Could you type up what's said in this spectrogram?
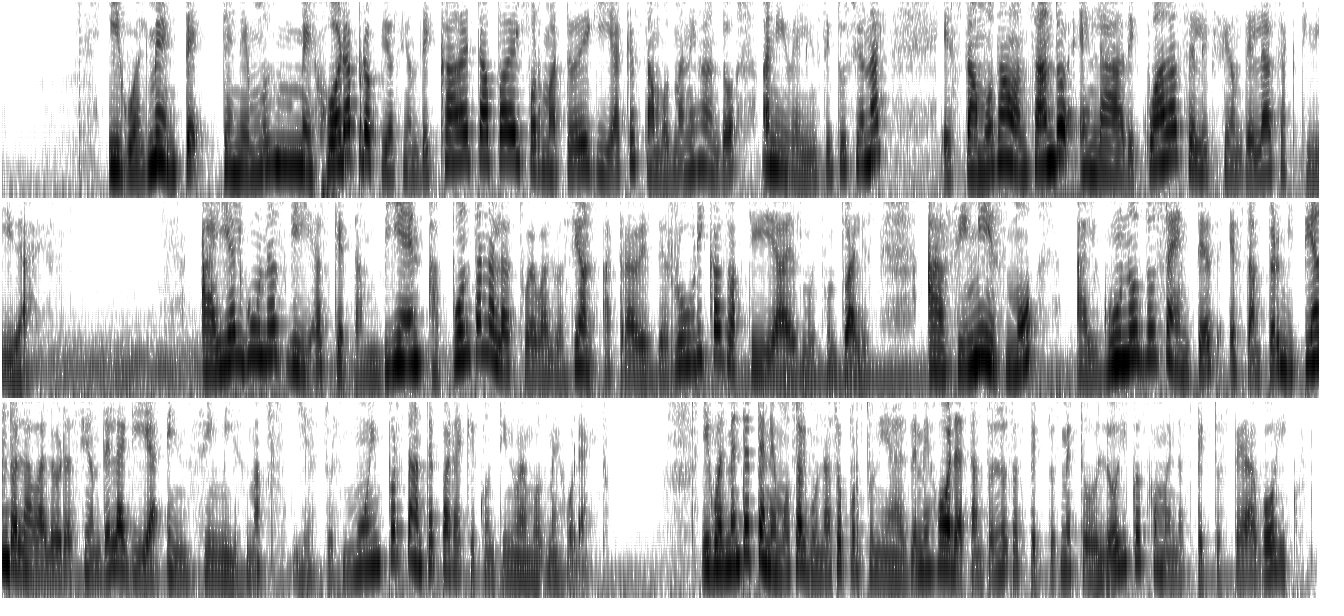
Igualmente, tenemos mejor apropiación de cada etapa del formato de guía que estamos manejando a nivel institucional. Estamos avanzando en la adecuada selección de las actividades. Hay algunas guías que también apuntan a la autoevaluación a través de rúbricas o actividades muy puntuales. Asimismo, algunos docentes están permitiendo la valoración de la guía en sí misma y esto es muy importante para que continuemos mejorando. Igualmente tenemos algunas oportunidades de mejora tanto en los aspectos metodológicos como en aspectos pedagógicos.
